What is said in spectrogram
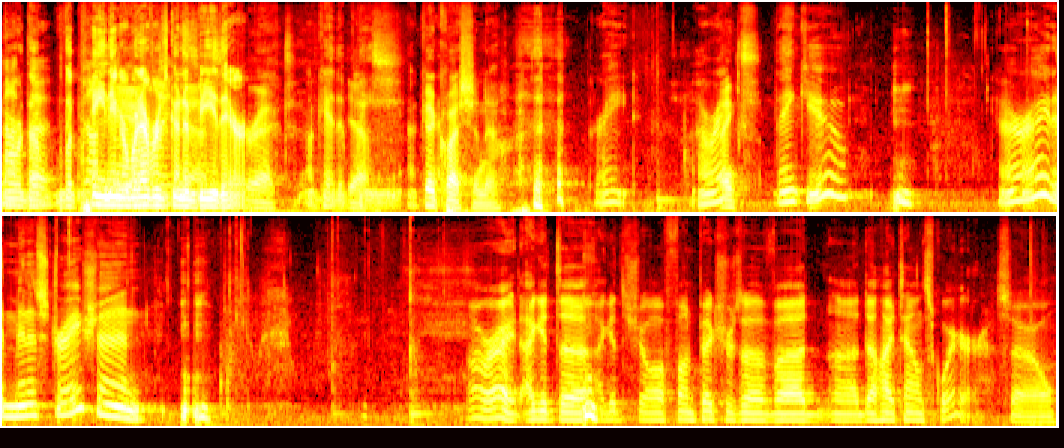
Or Not the, the not painting or the whatever's line. going to be there? Correct. Okay, the Yes. painting. Okay, Good question now. Great. All right. Thanks. Thank you. All right, administration. All right, I get to I get to show off fun pictures of uh, uh, Delhi Town Square. So,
